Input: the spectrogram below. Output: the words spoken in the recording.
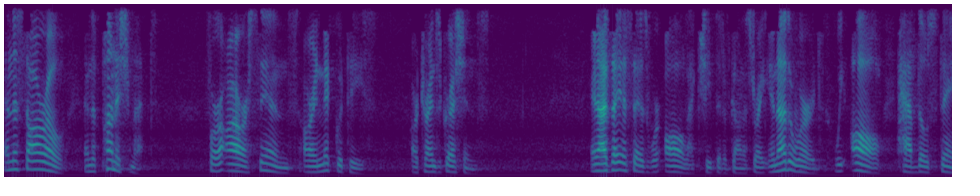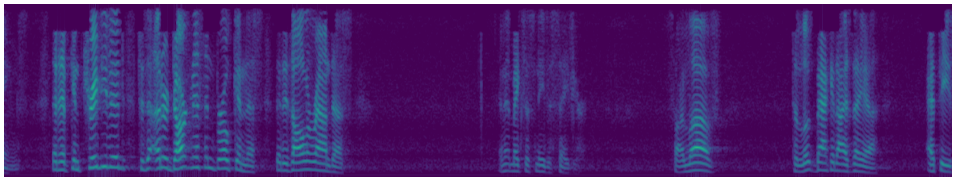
and the sorrow and the punishment for our sins, our iniquities, our transgressions. And Isaiah says we're all like sheep that have gone astray. In other words, we all have those things that have contributed to the utter darkness and brokenness that is all around us. And it makes us need a Savior. So I love to look back at Isaiah at these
